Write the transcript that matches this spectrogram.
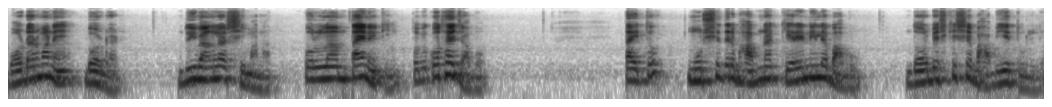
বর্ডার মানে বর্ডার, দুই বাংলার সীমানা। বললাম, তাই নাকি? তবে কোথায় যাব? তাই তো মুর্শিদের ভাবনা কেড়ে নিলে বাবু, দরবেশকে সে ভাবিয়ে তুললে।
